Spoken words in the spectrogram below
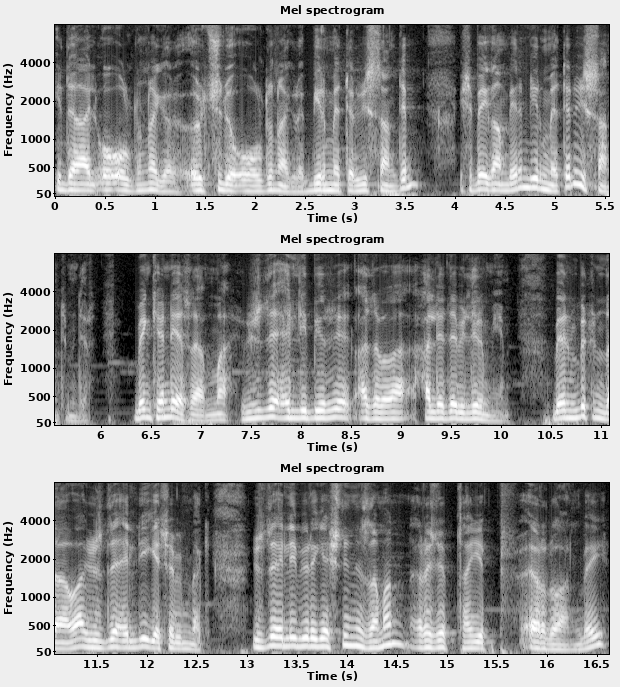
İdeal o olduğuna göre, ölçü de o olduğuna göre 1 metre 100 santim, işte peygamberin 1 metre 100 santimdir. Ben kendi hesabıma %51'i acaba halledebilir miyim? Benim bütün dava %50'yi geçebilmek. %51'i geçtiğiniz zaman Recep Tayyip Erdoğan Bey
